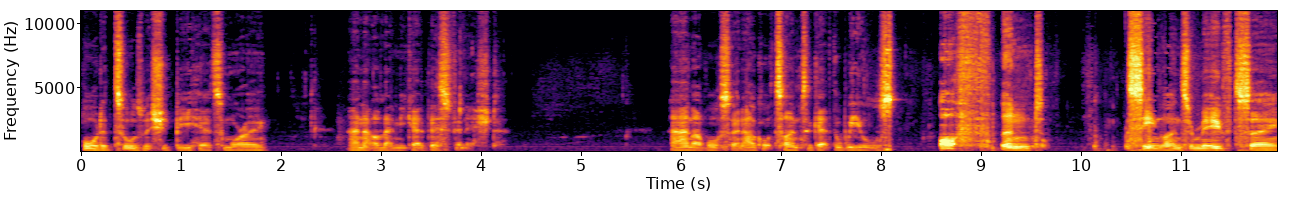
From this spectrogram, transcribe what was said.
ordered tools which should be here tomorrow and that'll let me get this finished. And I've also now got time to get the wheels off and seam lines removed, so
